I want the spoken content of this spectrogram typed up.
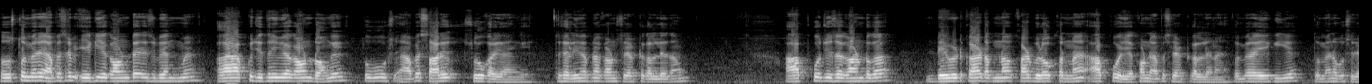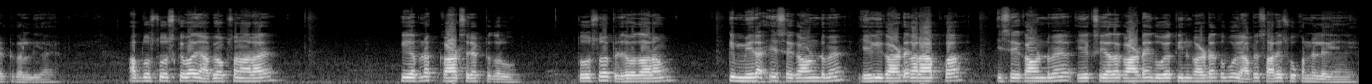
तो दोस्तों, मेरे यहाँ पे सिर्फ़ एक ही अकाउंट है इस बैंक में। अगर आपके जितने भी अकाउंट होंगे तो वो यहाँ पे सारे शो कर जाएँगे। तो चलिए मैं अपना अकाउंट सेलेक्ट कर लेता हूँ। आपको जिस अकाउंट का डेबिट कार्ड अपना कार्ड ब्लॉक करना है, आपको वही अकाउंट यहाँ पे सिलेक्ट कर लेना है। तो मेरा एक ही है तो मैंने वो सिलेक्ट कर लिया है। अब दोस्तों उसके बाद यहाँ पे ऑप्शन आ रहा है कि अपना कार्ड सेलेक्ट करो। तो दोस्तों, मैं फिर से बता रहा हूँ कि मेरा इस अकाउंट में एक ही कार्ड है। अगर आपका इस अकाउंट में एक से ज़्यादा कार्ड है, दो या तीन कार्ड है तो वो यहाँ पर सारे शो करने लगेंगे।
